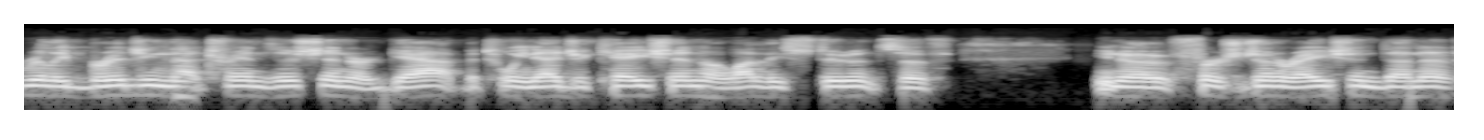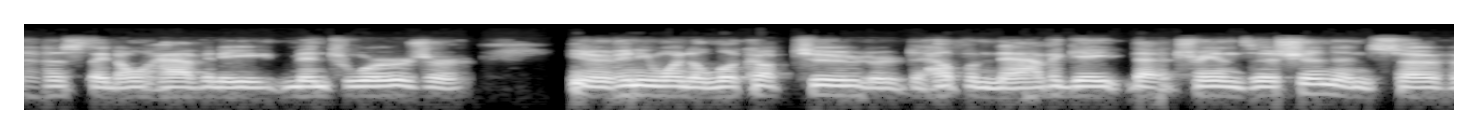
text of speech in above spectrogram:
really bridging that transition or gap between education. A lot of these students have, you know, first generation dentists. They don't have any mentors or, you know, anyone to look up to or to help them navigate that transition. And so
